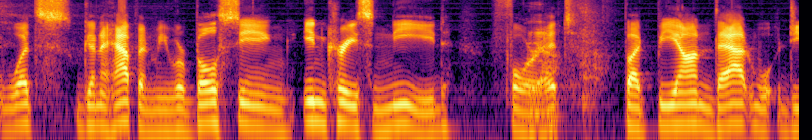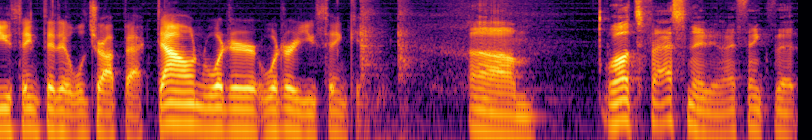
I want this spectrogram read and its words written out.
what's going to happen? I mean, we're both seeing increased need for Yeah. it, but beyond that, do you think that it will drop back down? What are what are you thinking? Um, well, it's fascinating. I think that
